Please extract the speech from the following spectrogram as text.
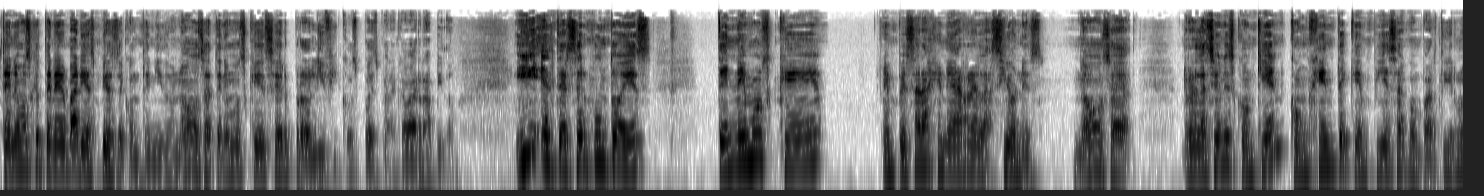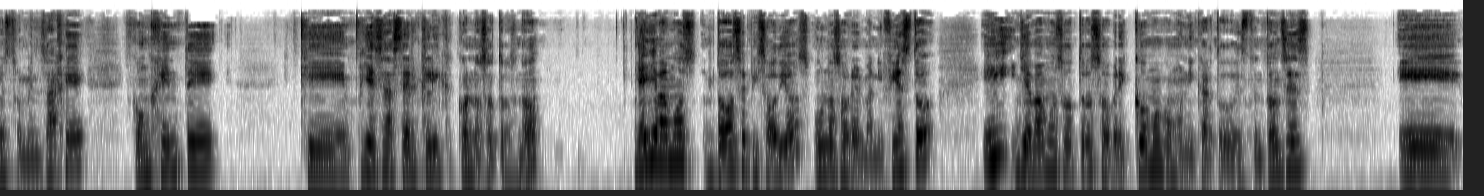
tenemos que tener varias piezas de contenido, ¿no? O sea, tenemos que ser prolíficos, pues, para acabar rápido. Y el tercer punto es, tenemos que empezar a generar relaciones, ¿no? O sea, relaciones con quién? Con gente que empieza a compartir nuestro mensaje, con gente que empieza a hacer clic con nosotros, ¿no? Ya llevamos dos episodios, uno sobre el manifiesto y llevamos otro sobre cómo comunicar todo esto. Entonces, eh,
